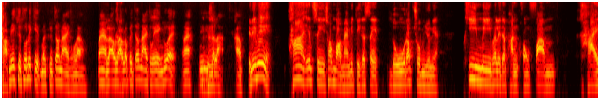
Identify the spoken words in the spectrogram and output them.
ครับนี่คือธุรกิจมันคือเจ้านายของเราแม่เราครัเราบเราเป็นเจ้านายตัวเองด้วยใช่ไหมนี่อือฮึอิสระครับทีนี้พี่ถ้า FC ช่องบอแมนวิถีเกษตรดูรับชมอยู่เนี่ย พี่มีผลิตภัณฑ์ของฟาร์มขาย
